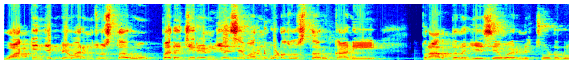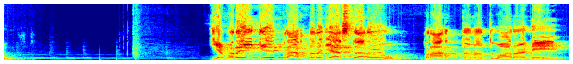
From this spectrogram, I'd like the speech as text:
వాక్యం చెప్పేవారిని చూస్తారు పరిచర్యను చేసేవారిని కూడా చూస్తారు కానీ ప్రార్థన చేసేవారిని చూడరు. ఎవరైతే ప్రార్థన చేస్తారో ప్రార్థన ద్వారానే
